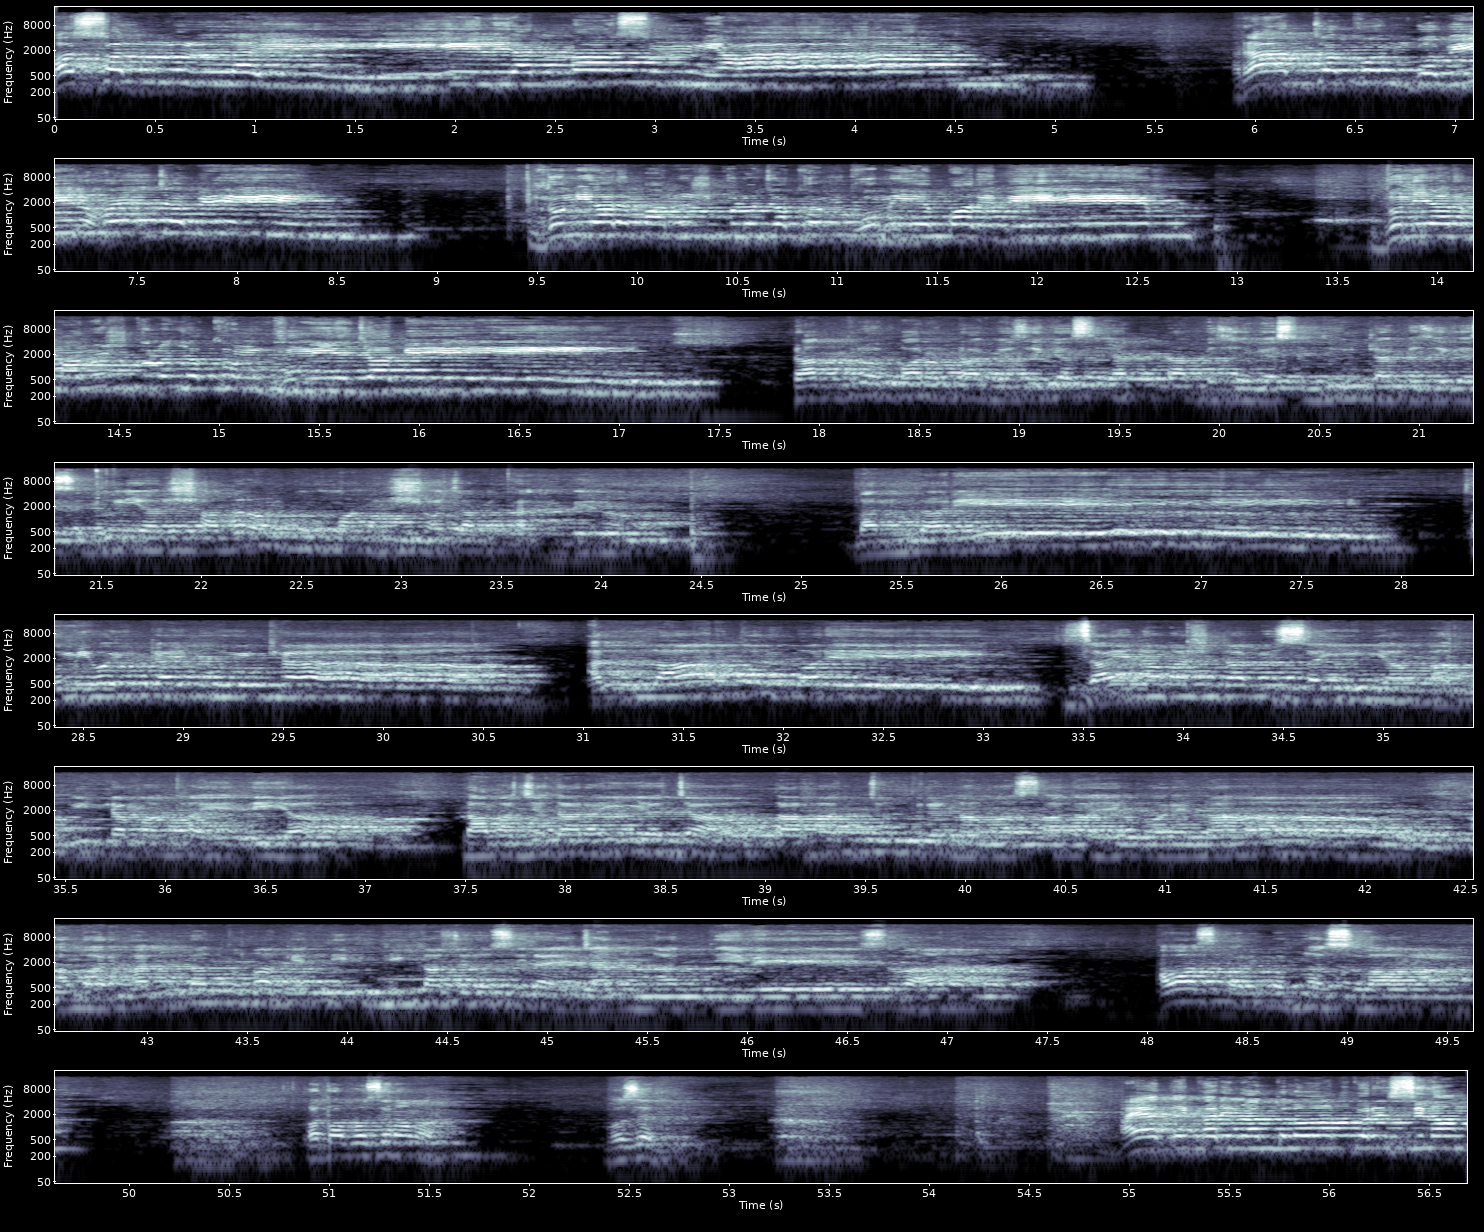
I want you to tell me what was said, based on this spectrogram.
وصلوا الليل الناس النعام রাত যখন গভীর হয়ে যাবে দুনিয়ার মানুষগুলো যখন ঘুমিয়ে পড়বে দুনিয়ার মানুষগুলো যখন ঘুমিয়ে যাবে রাত্র বারোটা বেজে গেছে একটা বেজে গেছে দুইটা বেজে গেছে দুনিয়ার সাধারণ কোনো মানুষ সজাগ থাকবে না বান্দারে তুমি ওই টাইম উঠা আল্লাহর দরবারে যাই নামাজটা বিছাইয়া পাগড়িটা মাথায় দিয়া নামাজে দাঁড়াইয়া যাও তাহার চুত্রে নামাজ আদায় করে না আমার আল্লাহ তোমাকে তিনটি কাজের সিলায় জান্নাত দিবে আওয়াজ করে না, সুবহানাল্লাহ। কথা বোঝেন আমার? বোঝেন? আয়াতে কারিমা তেলাওয়াত করেছিলাম।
